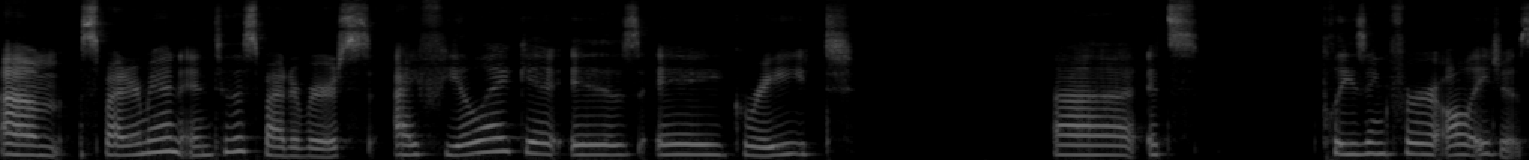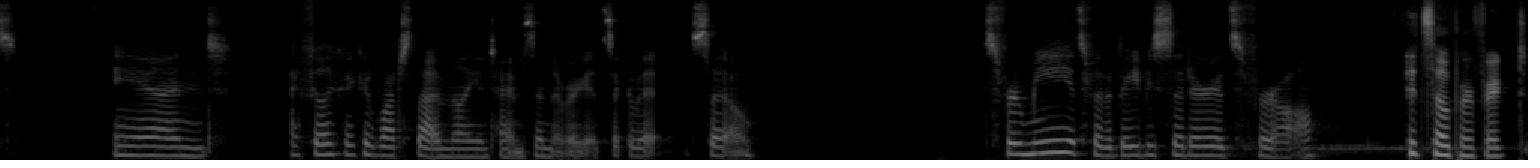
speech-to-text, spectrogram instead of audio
Um Spider-Man Into the Spider-Verse. I feel like it is a great uh it's pleasing for all ages. And I feel like I could watch that a million times and never get sick of it. So it's for me, it's for the babysitter, it's for all. It's so perfect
